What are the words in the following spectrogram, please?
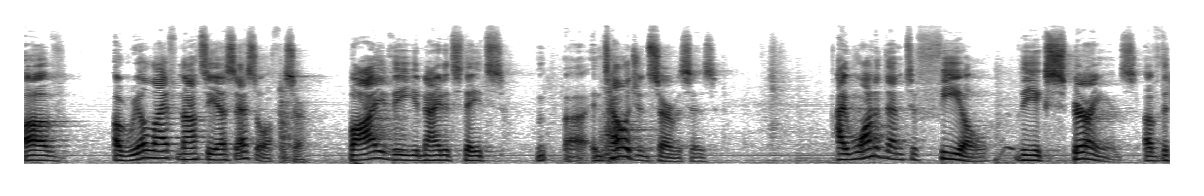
of a real life Nazi SS officer by the United States uh, intelligence services, I wanted them to feel the experience of the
